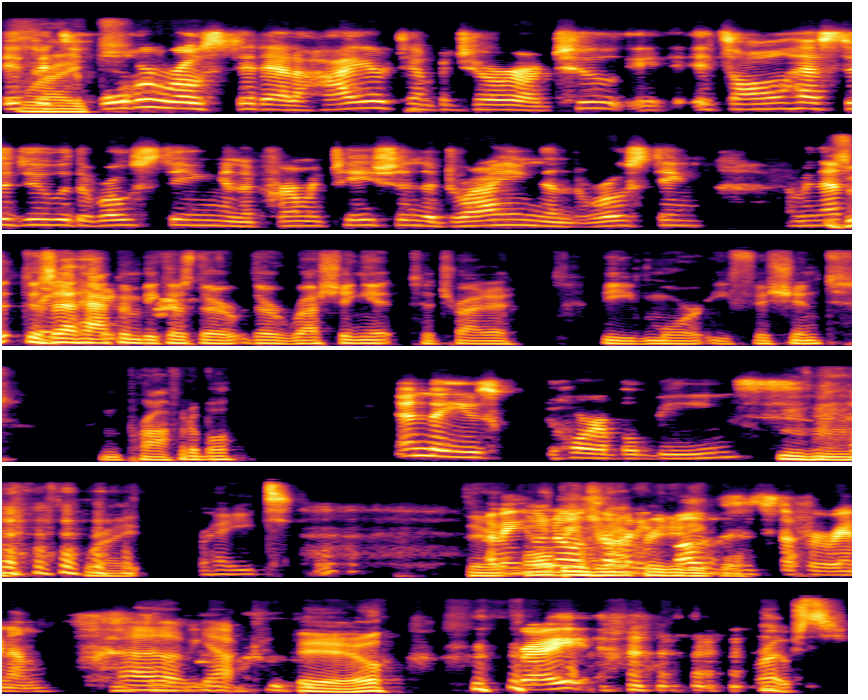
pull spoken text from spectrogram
if right. it's over roasted at a higher temperature or too it, it's all has to do with the roasting and the fermentation the drying and the roasting i mean does, that's it- does that happen because they're they're rushing it to try to be more efficient and profitable? and they use horrible beans Mhm, Right. right. They're, i mean who knows how many bugs equal. and stuff are in them Oh, yeah. Ew. Right Gross.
